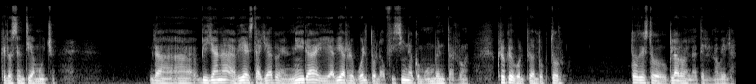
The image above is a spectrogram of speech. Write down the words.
que lo sentía mucho. La villana había estallado en ira y había revuelto la oficina como un ventarrón. Creo que golpeó al doctor. Todo esto claro en la telenovela.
